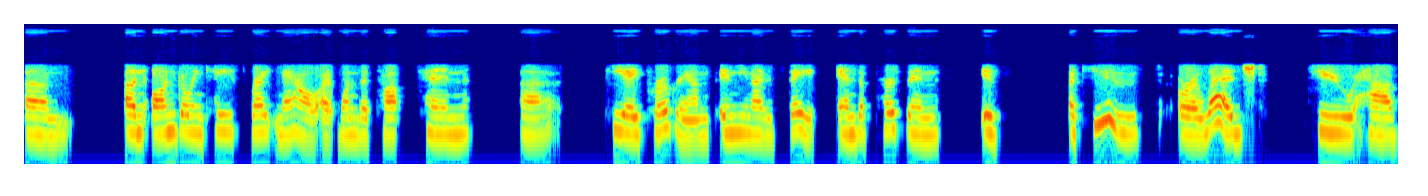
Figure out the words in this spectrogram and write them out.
um, an ongoing case right now at one of the top 10 uh, PA programs in the United States, and the person is accused or alleged to have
